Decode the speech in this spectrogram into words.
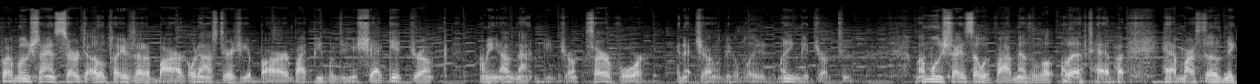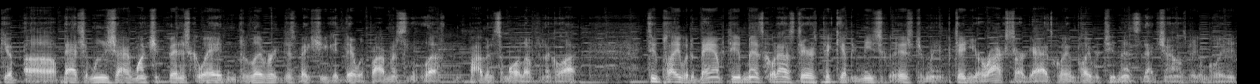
For moonshine, serve to other players at a bar. Go downstairs to your bar, invite people to your shack, get drunk. I mean, I'm not get drunk. Serve four, and that challenge will be completed. I can get drunk too my moonshine so with five minutes left have have Marcel make you a uh, batch of moonshine once you finish go ahead and deliver it just make sure you get there with five minutes left five minutes or more left in the clock two play with a band for two minutes go downstairs pick up your musical instrument pretend you're a rock star guys go ahead and play for two minutes and that challenge will be completed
